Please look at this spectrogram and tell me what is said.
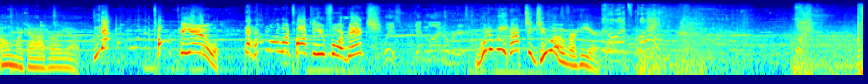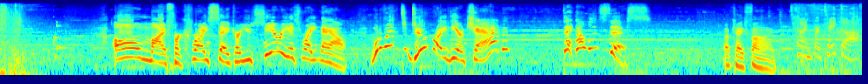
Oh my god, hurry up. No! Talk to you! The hell do I want to talk to you for, bitch? Please, get in line over here. What do we have to do over here? Let's play. Oh my, for Christ's sake, are you serious right now? What do we have to do right here, Chad? The hell is this? Okay, fine. Time for takeoff.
